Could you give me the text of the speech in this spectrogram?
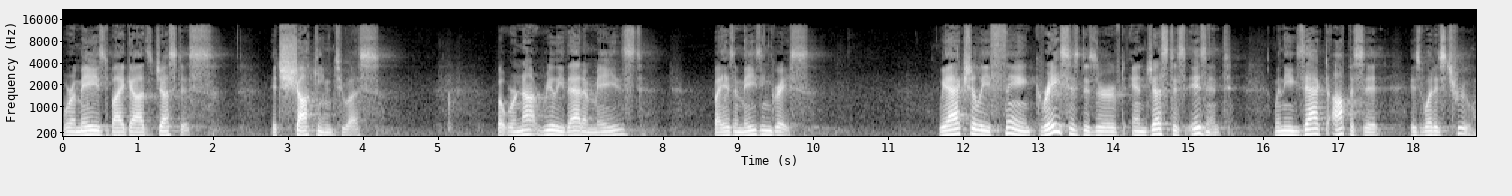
we're amazed by God's justice. It's shocking to us. But we're not really that amazed by His amazing grace. We actually think grace is deserved and justice isn't, when the exact opposite is what is true.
